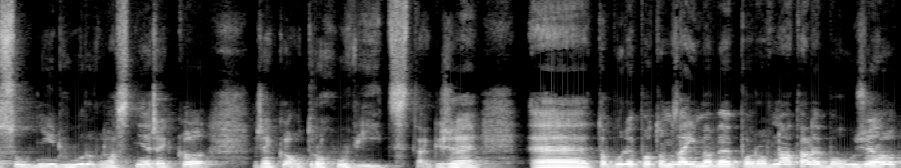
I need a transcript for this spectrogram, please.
soudní dvůr vlastně řekl, řekl o trochu víc. Takže to bude potom zajímavé porovnat, ale bohužel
